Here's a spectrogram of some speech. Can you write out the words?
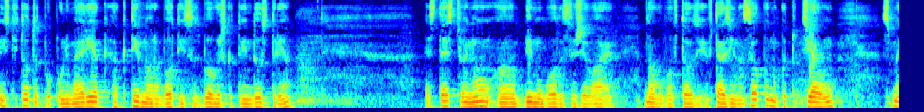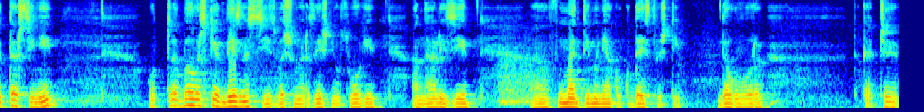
Институтът по полимерия активно работи с българската индустрия. Естествено, би могло да се желае много в, този, в тази насока, но като цяло сме търсени от българския бизнес, извършваме различни услуги, анализи. В момента има няколко действащи договора, така че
